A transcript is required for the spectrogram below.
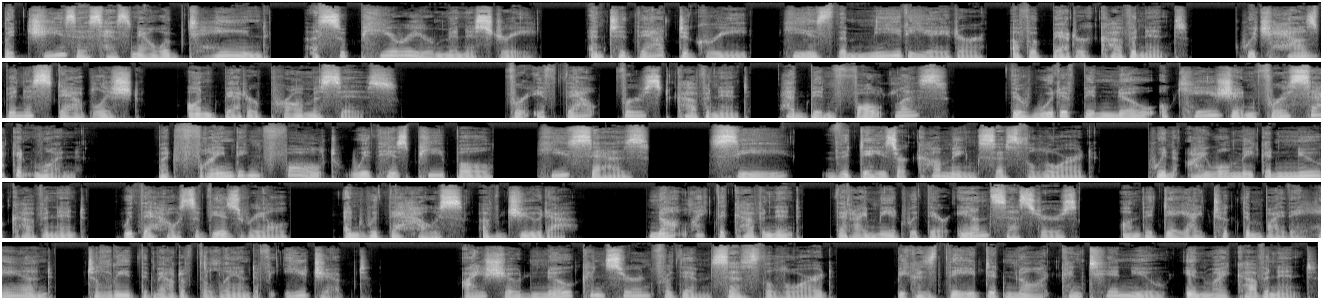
But Jesus has now obtained a superior ministry, and to that degree, he is the mediator of a better covenant, which has been established on better promises. For if that first covenant had been faultless, there would have been no occasion for a second one. But finding fault with his people, he says, See, the days are coming, says the Lord, when I will make a new covenant with the house of Israel and with the house of Judah, not like the covenant that I made with their ancestors on the day I took them by the hand to lead them out of the land of Egypt. I showed no concern for them, says the Lord, because they did not continue in my covenant.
